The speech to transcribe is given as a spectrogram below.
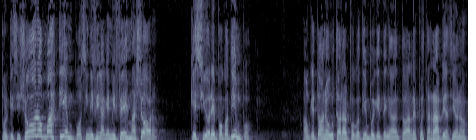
Porque si yo oro más tiempo, significa que mi fe es mayor que si oré poco tiempo. Aunque a todos nos gusta orar poco tiempo y que tengan todas respuestas rápidas, ¿sí o no?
